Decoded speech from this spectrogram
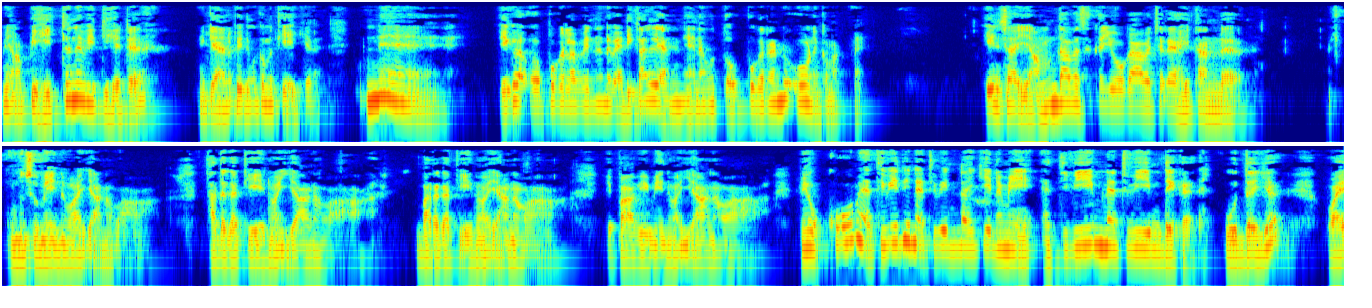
මේ අපි හිතන විදිහට මේ ඥාන පිළිමකම තියෙයි කියලා. නෑ. ඒක ඔප්පු කරලා වෙන්නට වැඩි කල් යන්නේ නෑ. නමුත් ඔප්පු කරන්න ඕනකමක් නෑ. ඒ නිසා යම් දවසක යෝගාවචරය හිතනද උණුසුම එනවා යනවා. තද ගතිය එනවා යනවා. බර ගතිය එනවා යනවා. එපා වීම එනවා යනවා. මේ ඔක්කොම ඇති වෙන්නේ නැති වෙන්නයි කියන මේ ඇතිවීම නැතිවීම දෙක උදය වය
